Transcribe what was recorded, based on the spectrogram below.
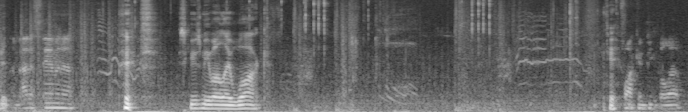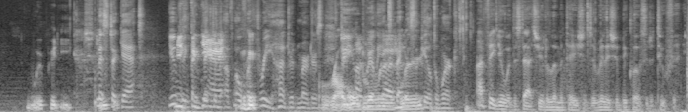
I'm out of stamina. Excuse me while I walk. Fucking people up. We're pretty. Mr. Gat, you've been Mr. convicted of over 300 murders. Do you Ronald really expect this appeal to work? I figure with the statute of limitations, it really should be closer to 250.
